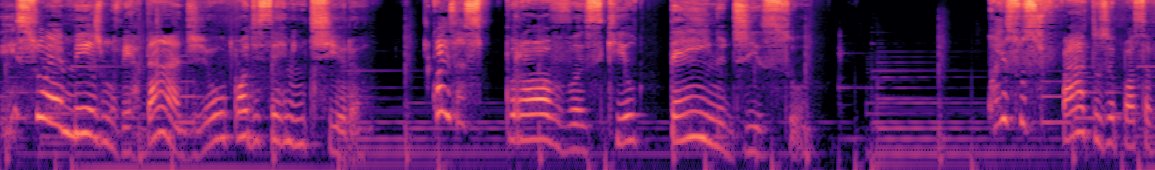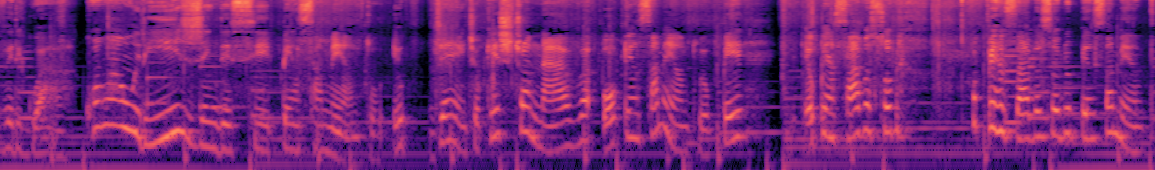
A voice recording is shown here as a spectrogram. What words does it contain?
Isso é mesmo verdade ou pode ser mentira? Quais as provas que eu tenho disso? Quais os fatos eu posso averiguar? Qual a origem desse pensamento? Eu, gente, eu questionava o pensamento. Eu, pe, eu pensava sobre eu pensava sobre o pensamento.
